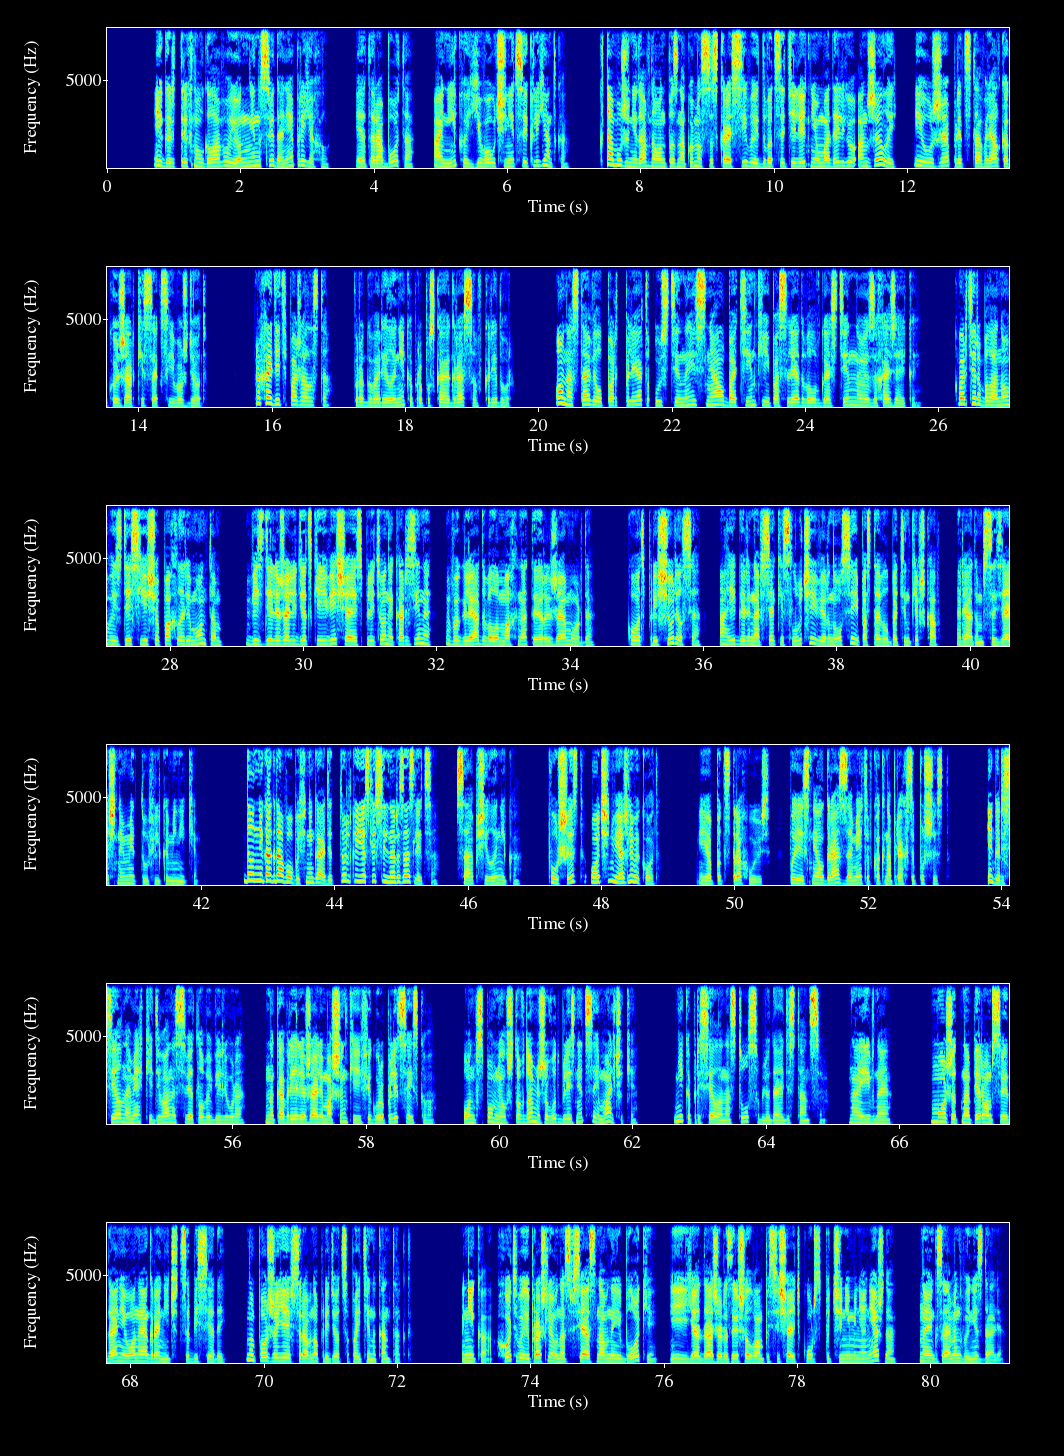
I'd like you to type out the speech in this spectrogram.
Игорь тряхнул головой, и он не на свидание приехал. Это работа, а Ника — его ученица и клиентка. К тому же недавно он познакомился с красивой двадцатилетней моделью Анжелой и уже представлял, какой жаркий секс его ждет. «Проходите, пожалуйста», проговорила Ника, пропуская Грасса в коридор. Он оставил портплет у стены, снял ботинки и последовал в гостиную за хозяйкой. Квартира была новой, здесь еще пахло ремонтом, везде лежали детские вещи, а из плетеной корзины выглядывала мохнатая рыжая морда. Кот прищурился, а Игорь на всякий случай вернулся и поставил ботинки в шкаф, рядом с изящными туфельками Ники. «Да он никогда в обувь не гадит, только если сильно разозлится», — сообщила Ника. «Пушист — очень вежливый кот». «Я подстрахуюсь», — пояснил Грасс, заметив, как напрягся Пушист. Игорь сел на мягкий диван из светлого велюра. На ковре лежали машинки и фигура полицейского. Он вспомнил, что в доме живут близнецы и мальчики. Ника присела на стул, соблюдая дистанцию. Наивная. Может, на первом свидании он и ограничится беседой, но позже ей все равно придется пойти на контакт. «Ника, хоть вы и прошли у нас все основные блоки, и я даже разрешил вам посещать курс «Подчини меня нежно», но экзамен вы не сдали.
